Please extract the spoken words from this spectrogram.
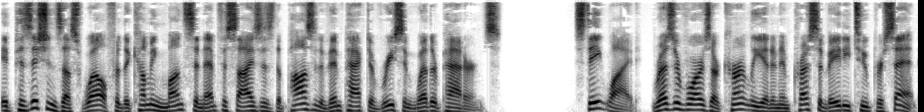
It positions us well for the coming months and emphasizes the positive impact of recent weather patterns. Statewide, reservoirs are currently at an impressive 82%,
